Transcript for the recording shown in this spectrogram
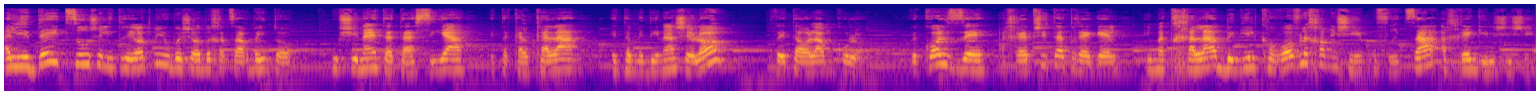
על ידי ייצור של אטריות מיובשות בחצר ביתו, הוא שינה את התעשייה, את הכלכלה, את המדינה שלו ואת העולם כולו. וכל זה אחרי פשיטת רגל, עם התחלה בגיל קרוב ל-50 ופריצה אחרי גיל 60.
